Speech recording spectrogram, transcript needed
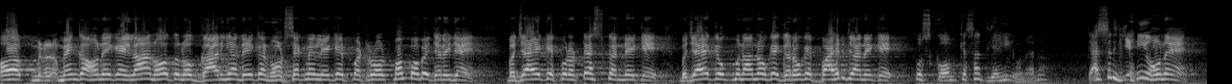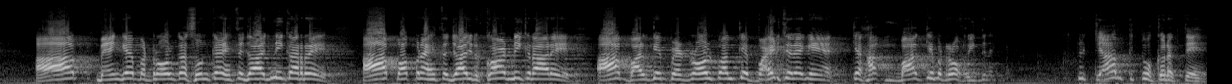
और महँगा होने का ऐलान हो तो लोग गाड़ियाँ लेकर, मोटरसाइकिलें लेकर पेट्रोल पंपों पे चले जाएँ, बजाय के प्रोटेस्ट करने के, बजाय के हुक्मरानों के घरों के बाहर जाने के। तो उस कौम के साथ यही होना है ना? क्या सिर्फ़ यही होना है? आप महँगे पेट्रोल का सुनकर एहतजाज नहीं कर रहे, आप अपना एहतजाज रिकॉर्ड नहीं करा रहे, आप बल्कि पेट्रोल पंप के बाहर चले गए हैं कि बाग के पेट्रोल खरीदने। फिर क्या आप तो रखते हैं?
